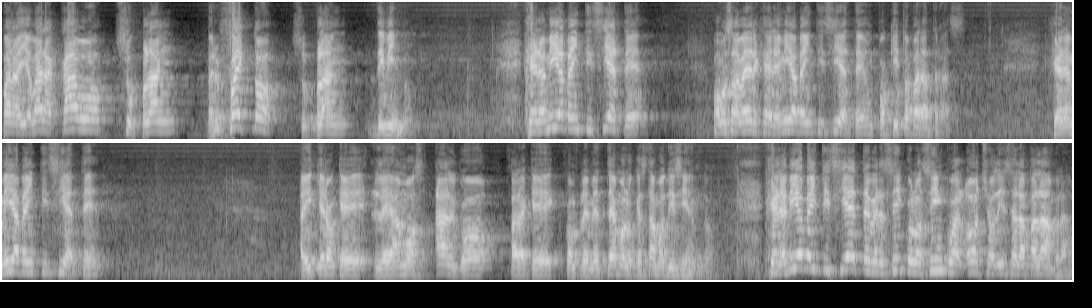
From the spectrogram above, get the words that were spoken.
para llevar a cabo su plan perfecto, su plan divino. Jeremías 27, vamos a ver Jeremías 27, un poquito para atrás. Jeremías 27, ahí quiero que leamos algo para que complementemos lo que estamos diciendo. Jeremías 27, versículos 5 al 8 dice la palabra,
